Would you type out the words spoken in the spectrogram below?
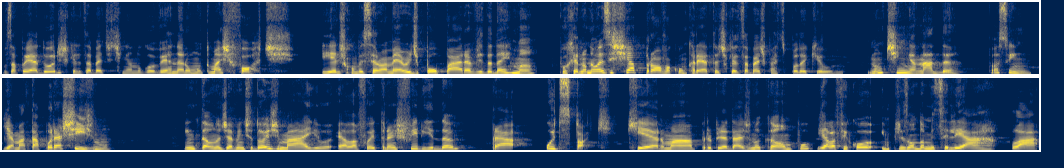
os apoiadores que Elizabeth tinha no governo eram muito mais fortes, e eles convenceram a Mary de poupar a vida da irmã, porque não, não existia prova concreta de que Elizabeth participou daquilo. Não tinha nada. Então, assim, ia matar por achismo. Então, no dia 22 de maio, ela foi transferida para Woodstock, que era uma propriedade no campo, e ela ficou em prisão domiciliar lá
